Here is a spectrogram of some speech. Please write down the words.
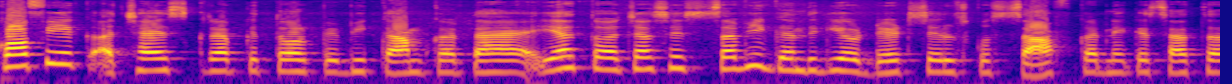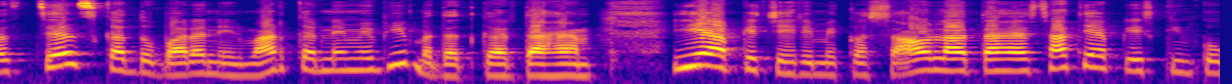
कॉफ़ी एक अच्छा स्क्रब के तौर पे भी काम करता है। यह त्वचा से सभी गंदगी और डेड सेल्स को साफ़ करने के साथ साथ सेल्स का दोबारा निर्माण करने में भी मदद करता है। ये आपके चेहरे में कसाव लाता है, साथ ही आपके स्किन को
